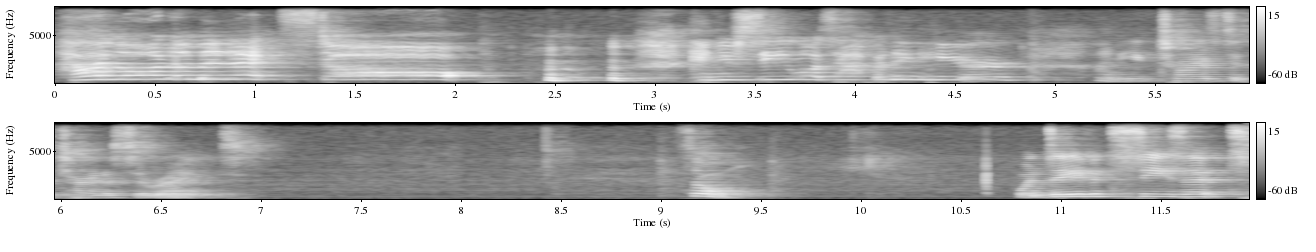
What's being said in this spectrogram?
hang on a minute, stop. Can you see what's happening here? And he tries to turn us around. So, when David sees it,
